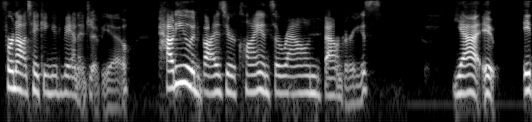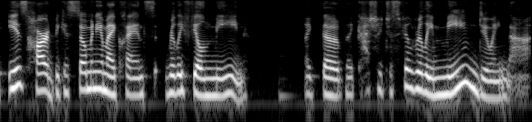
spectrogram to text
for not taking advantage of you? How do you advise your clients around boundaries? Yeah, it it is hard because so many of my clients really feel mean like the like gosh i just feel really mean doing that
